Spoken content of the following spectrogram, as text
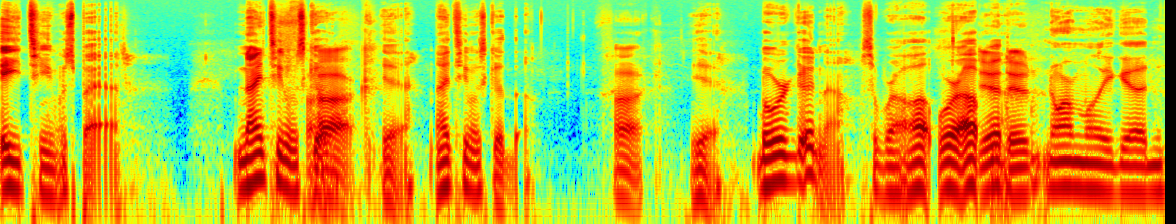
18 was bad 19 was good yeah 19 was good though Fuck. yeah but we're good now so we're all up we're up Yeah, now. dude. Normally good.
